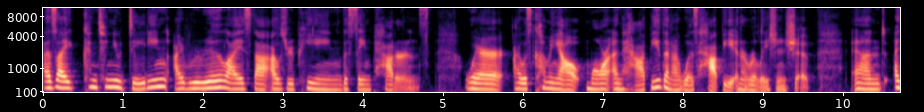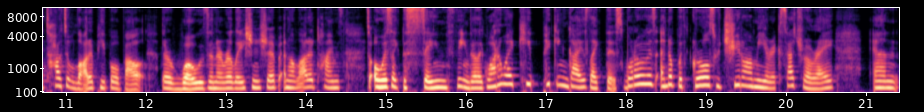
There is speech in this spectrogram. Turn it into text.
As I continued dating, I realized that I was repeating the same patterns where I was coming out more unhappy than I was happy in a relationship. And I talked to a lot of people about their woes in a relationship, and a lot of times it's always like the same thing. They're like, "Why do I keep picking guys like this? Why do I always end up with girls who cheat on me or etc." Right? And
